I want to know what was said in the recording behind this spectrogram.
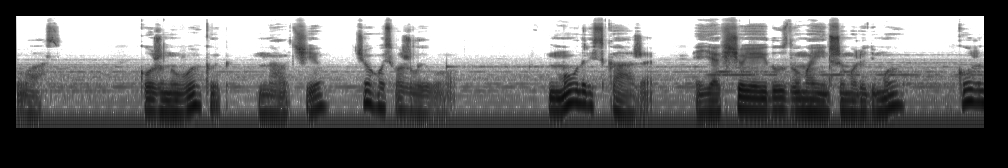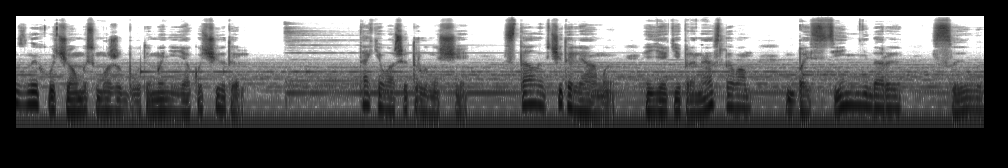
вас. Кожен виклик навчив чогось важливого. Мудрість каже, якщо я йду з двома іншими людьми, кожен з них у чомусь може бути мені як учитель. Так і ваші труднощі стали вчителями, які принесли вам безцінні дари сили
